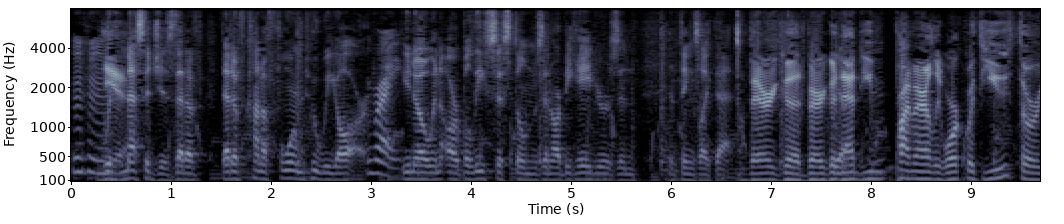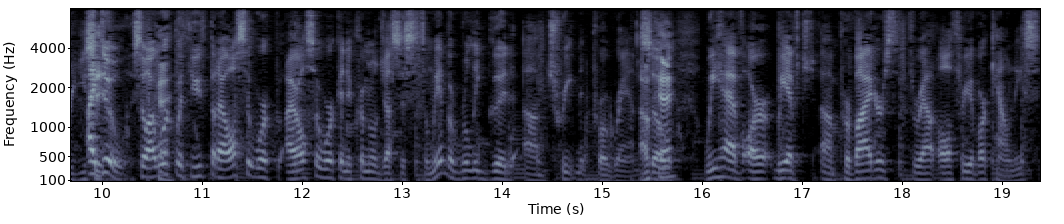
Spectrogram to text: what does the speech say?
with Yeah. messages that have that have kind of formed who we are. Right. You know, and our belief systems and our behaviors and and things like that. Very good, very good. Yeah. Now, do you primarily work with youth, or you? I do. So I work with youth, but I also work. I also work in the criminal justice system. We have a really good um, treatment program. Okay. So we have our we have um, providers throughout all three of our counties.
